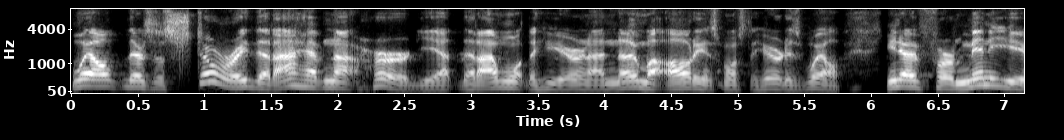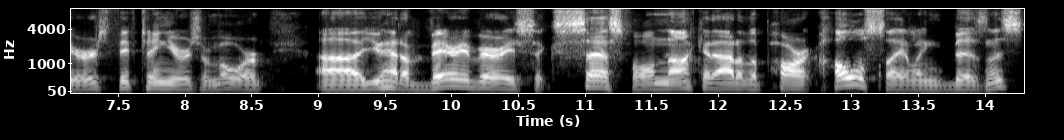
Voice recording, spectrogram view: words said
Well, there's a story that I have not heard yet that I want to hear, and I know my audience wants to hear it as well. You know, for many years, 15 years or more, uh, you had a very, very successful knock it out of the park wholesaling business.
